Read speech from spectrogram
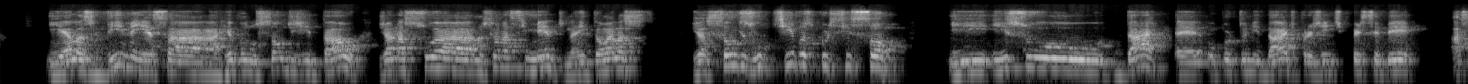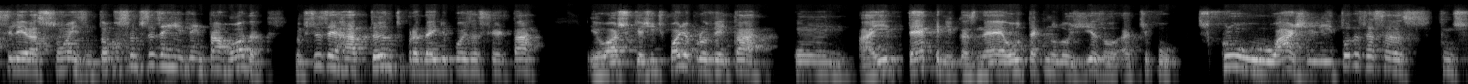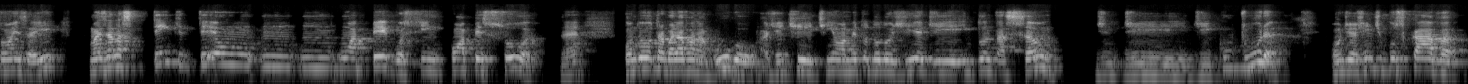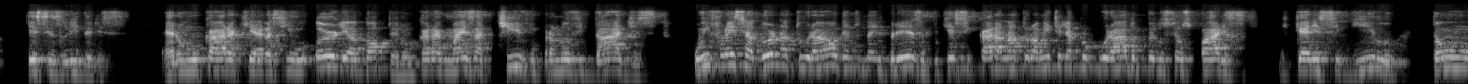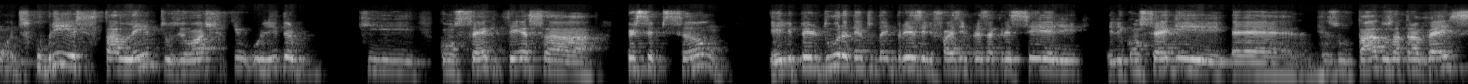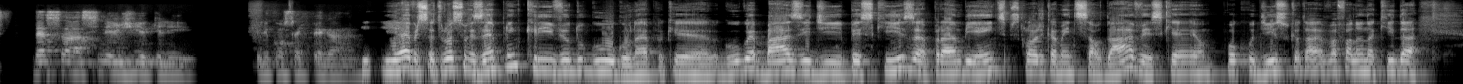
E elas vivem essa revolução digital já na sua, no seu nascimento, né? Então, elas já são disruptivas por si só. E isso dá é, oportunidade para a gente perceber acelerações. Então, você não precisa reinventar a roda, não precisa errar tanto para daí depois acertar. Eu acho que a gente pode aproveitar com aí técnicas, né, ou tecnologias, ou, é, tipo Scrum, Agile, todas essas funções aí, mas elas têm que ter um, um, um apego assim com a pessoa, né? Quando eu trabalhava na Google, a gente tinha uma metodologia de implantação de, de, de cultura, onde a gente buscava esses líderes. Era um cara que era assim o early adopter, o cara mais ativo para novidades, o influenciador natural dentro da empresa, porque esse cara naturalmente ele é procurado pelos seus pares que querem segui-lo. Então, descobrir esses talentos, eu acho que o líder que consegue ter essa percepção, ele perdura dentro da empresa, ele faz a empresa crescer, ele, ele consegue é, resultados através dessa sinergia que ele, ele consegue pegar. Né? E, e Everson, você trouxe um exemplo incrível do Google, né? Porque o Google é base de pesquisa para ambientes psicologicamente saudáveis, que é um pouco disso que eu estava falando aqui da,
